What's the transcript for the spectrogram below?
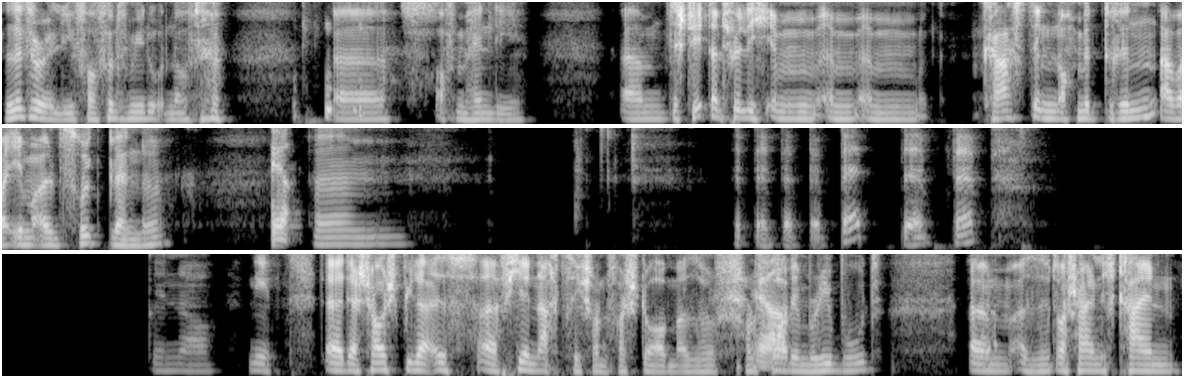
literally vor fünf Minuten auf, der, äh, auf dem Handy. Ähm, das steht natürlich im, im, im, Casting noch mit drin, aber eben als Rückblende. Ja. Ähm, Genau. Nee, äh, der Schauspieler ist äh, 84 schon verstorben, also schon ja. vor dem Reboot. Ähm, ja. Also wird wahrscheinlich kein,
